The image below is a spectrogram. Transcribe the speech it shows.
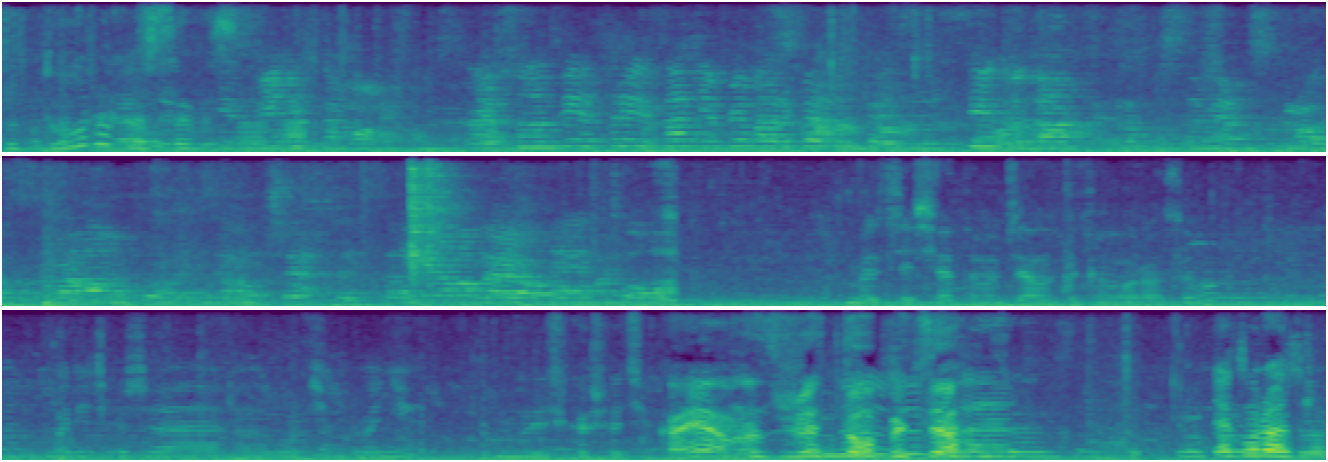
Тут дуже красивий skroz. Hvala vam puno. I ovo evo. Ми з дівчатами взяли таке морозиво. Марічка ще е, в очікуванні. Марічка ще чекає, а в нас вже топиться. Як морозиво?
